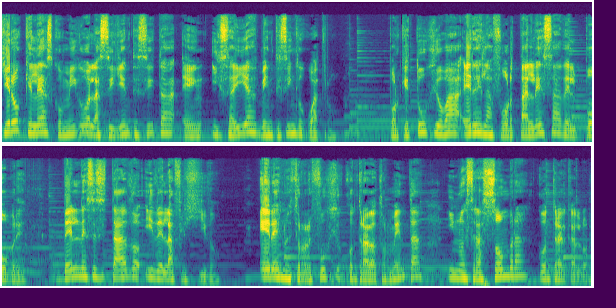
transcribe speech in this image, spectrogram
Quiero que leas conmigo la siguiente cita en Isaías 25:4. Porque tú, Jehová, eres la fortaleza del pobre, del necesitado y del afligido. Eres nuestro refugio contra la tormenta y nuestra sombra contra el calor.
